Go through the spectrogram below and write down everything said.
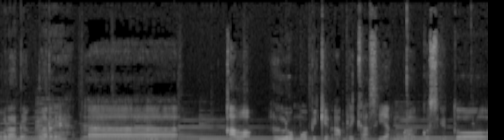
pernah denger ya uh, kalau lu mau bikin aplikasi yang bagus itu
